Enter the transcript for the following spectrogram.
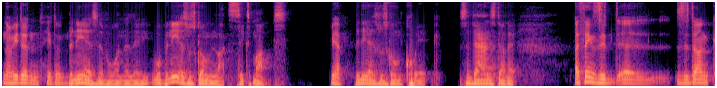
No, he didn't. He didn't. Benitez never won the league. Well, Benitez was gone in like six months. Yeah. Benitez was gone quick. Zidane's done it. I think Zid, uh, Zidane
